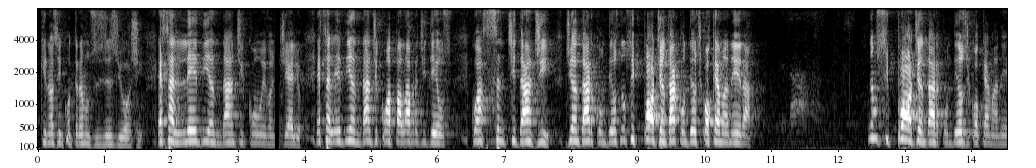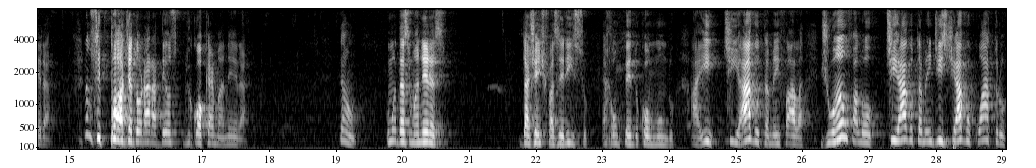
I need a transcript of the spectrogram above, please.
que nós encontramos nos dias de hoje. Essa leviandade com o Evangelho, essa leviandade com a palavra de Deus, com a santidade de andar com Deus. Não se pode andar com Deus de qualquer maneira. Não se pode andar com Deus de qualquer maneira. Não se pode adorar a Deus de qualquer maneira. Então, uma das maneiras da gente fazer isso é rompendo com o mundo. Aí, Tiago também fala, João falou, Tiago também diz, Tiago 4,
